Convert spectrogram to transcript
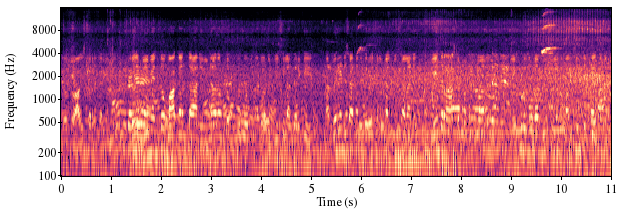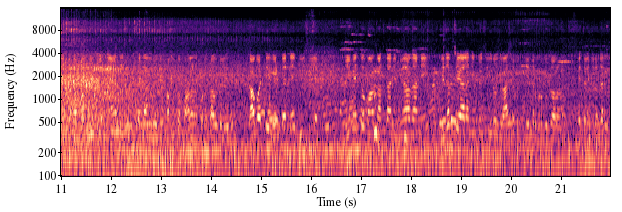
ఈరోజు ఆవిష్కరణ జరిగింది. ఈరోజు మేమెంతో మాకంతా అనే నినాదంతో ముందుకుపోతున్నటువంటి బీసీలందరికీ నలభై రెండు శాతం రిజర్వేషన్లు కల్పించాలని కేంద్ర రాష్ట్ర ప్రభుత్వాలు ఎప్పుడు కూడా బీసీలను వంచే ప్రయత్నం చేస్తున్నప్పుడు తప్ప బీసీలకు న్యాయం చేసే దిశగా ఈరోజు ప్రభుత్వ పాలన కొనసాగుతలేదు. కాబట్టి వెంటనే బీసీలకు మేమెంతో మాకంతా అనే నినాదాన్ని నిజం చేయాలని చెప్పేసి ఈరోజు రాష్ట్రపతి కేంద్ర ప్రభుత్వాలను హెచ్చరించడం జరిగింది.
